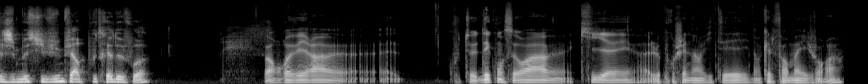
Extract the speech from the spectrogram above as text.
je me suis vu me faire poutrer deux fois. Bon, on reverra. écoute, dès qu'on saura qui est le prochain invité et dans quel format il jouera.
